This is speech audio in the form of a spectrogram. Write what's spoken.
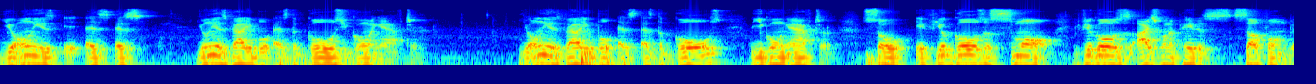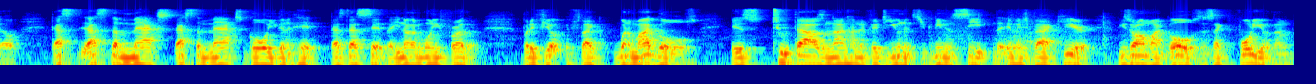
you're only as as as you're only as valuable as the goals you're going after. You're only as valuable as as the goals that you're going after. So if your goals are small, if your goals is I just want to pay this cell phone bill, that's that's the max that's the max goal you're gonna hit. That's that's it. That you're not gonna go any further. But if you're if like one of my goals is 2,950 units, you can even see the image back here. These are all my goals. It's like 40 of them,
